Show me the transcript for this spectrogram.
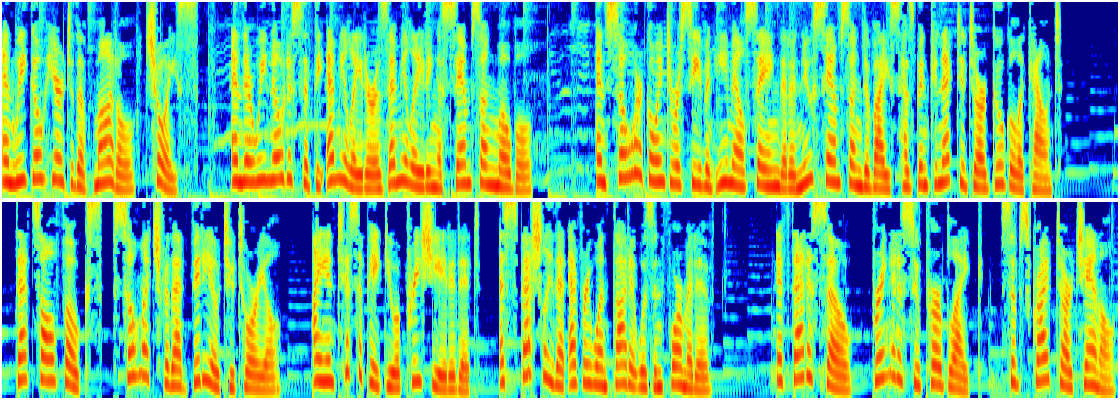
And we go here to the model choice. And there we notice that the emulator is emulating a Samsung mobile. And so we're going to receive an email saying that a new Samsung device has been connected to our Google account. That's all folks, so much for that video tutorial. I anticipate you appreciated it, especially that everyone thought it was informative. If that is so, bring it a superb like, subscribe to our channel,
